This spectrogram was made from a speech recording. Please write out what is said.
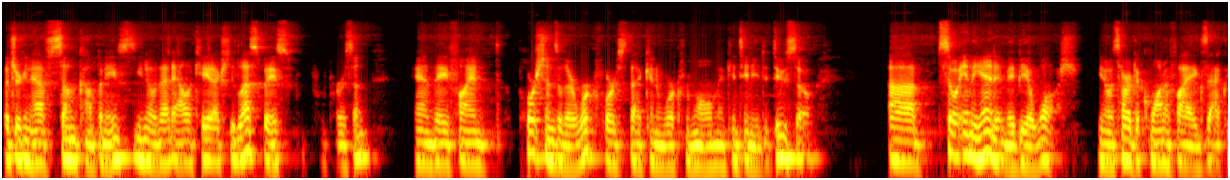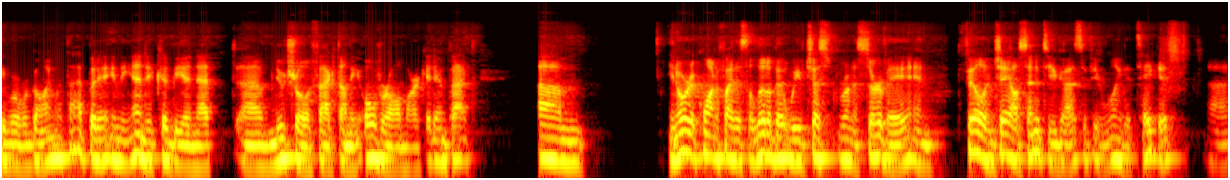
but you're going to have some companies, you know, that allocate actually less space per person, and they find portions of their workforce that can work from home and continue to do so. Uh, so in the end, it may be a wash. You know, it's hard to quantify exactly where we're going with that, but in the end, it could be a net uh, neutral effect on the overall market impact. Um, in order to quantify this a little bit, we've just run a survey, and Phil and Jay, I'll send it to you guys if you're willing to take it. Uh,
